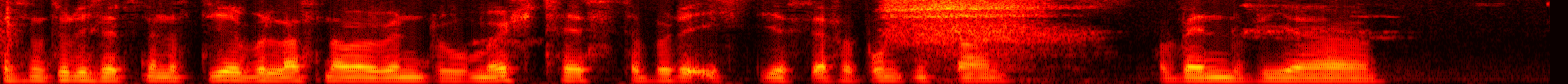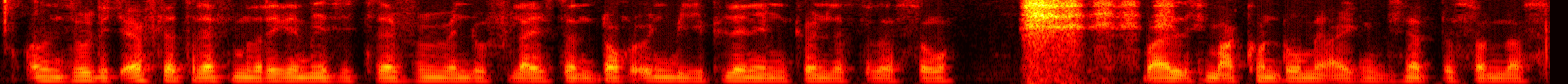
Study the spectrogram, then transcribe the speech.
das ist natürlich letzten Endes dir überlassen, aber wenn du möchtest, würde ich dir sehr verbunden sein, wenn wir uns wirklich öfter treffen und regelmäßig treffen, wenn du vielleicht dann doch irgendwie die Pille nehmen könntest oder so. Weil ich mag Kondome eigentlich nicht besonders.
